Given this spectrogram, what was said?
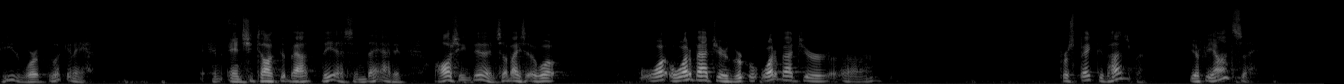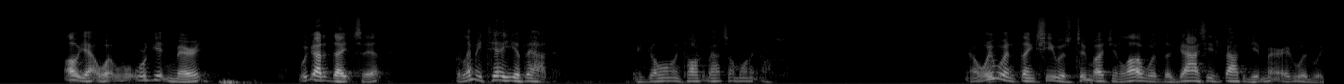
he's worth looking at. And, and she talked about this and that, and all she did. Somebody said, "Well, what, what about your what about your uh, prospective husband, your fiance?" Oh yeah, we're getting married. We got a date set, but let me tell you about and go on and talk about someone else. Now, we wouldn't think she was too much in love with the guy she's about to get married, would we?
